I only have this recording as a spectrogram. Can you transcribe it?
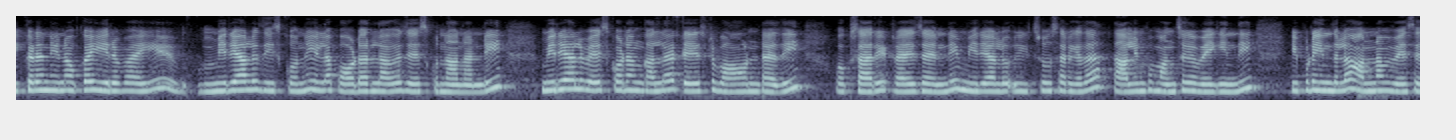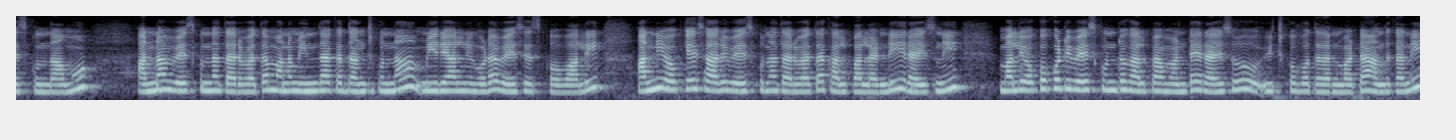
ఇక్కడ నేను ఒక ఇరవై మిరియాలు తీసుకొని ఇలా పౌడర్ లాగా చేసుకున్నానండి. మిరియాలు వేసుకోవడం కల్లా టేస్ట్ బాగుంటుంది. ఒకసారి ట్రై చేయండి. మిరియాలు చూసారు కదా తాలింపు మంచిగా వేగింది. ఇప్పుడు ఇందులో అన్నం వేసేసుకుందాము. అన్నం వేసుకున్న తర్వాత మనం ఇందాక దంచుకున్న మిరియాలని కూడా వేసేసుకోవాలి. అన్నీ ఒకేసారి వేసుకున్న తర్వాత కలపాలండి రైస్ని. మళ్ళీ ఒక్కొక్కటి వేసుకుంటూ కలిపామంటే రైసు ఇచ్చుకోపోతుంది అనమాట అందుకని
